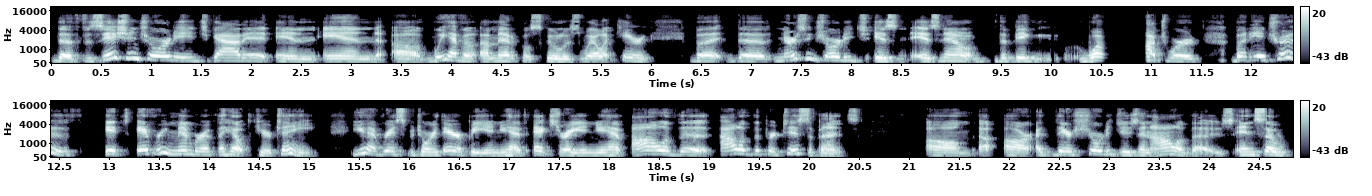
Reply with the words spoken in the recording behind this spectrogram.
The physician shortage got it, and and uh, we have a, a medical school as well at Carey, but the nursing shortage is is now the big watchword. But in truth, it's every member of the healthcare team. You have respiratory therapy, and you have X-ray, and you have all of the all of the participants um, uh, are uh, there's shortages in all of those. And so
